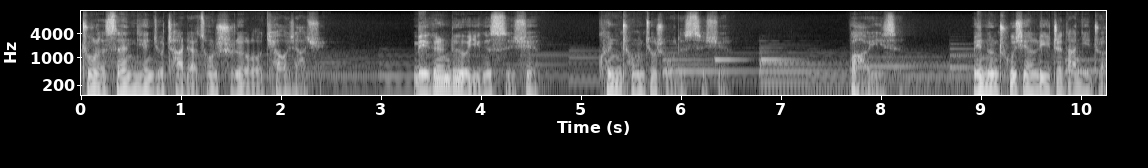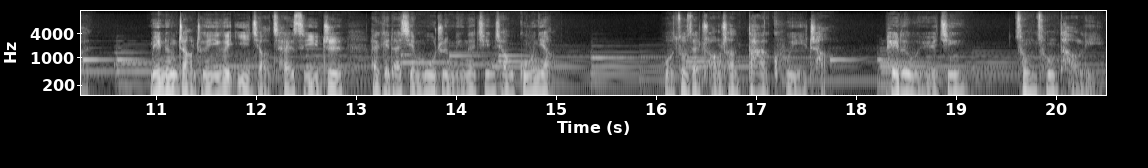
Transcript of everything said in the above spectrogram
住了三天，就差点从十六楼跳下去。每个人都有一个死穴，昆虫就是我的死穴。不好意思，没能出现励志大逆转，没能长成一个一脚踩死一只还给他写墓志铭的坚强姑娘。我坐在床上大哭一场，赔了违约金，匆匆逃离。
